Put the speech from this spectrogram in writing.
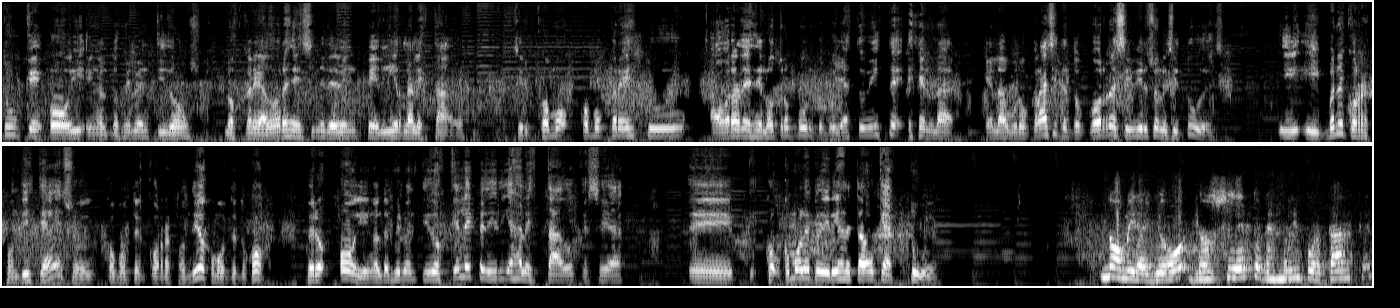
tú que hoy, en el 2022, los creadores de cine deben pedirle al Estado? ¿Cómo, ¿cómo crees tú, ahora desde el otro punto, pues ya estuviste en la, en la burocracia y te tocó recibir solicitudes? Y, bueno, y correspondiste a eso, como te correspondió, como te tocó. Pero hoy, en el 2022, ¿qué le pedirías al Estado que sea, eh, cómo le pedirías al Estado que actúe? No, mira, yo, yo siento que es muy importante.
